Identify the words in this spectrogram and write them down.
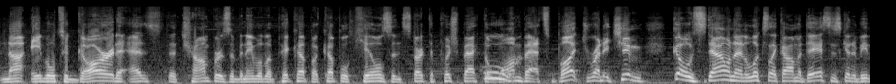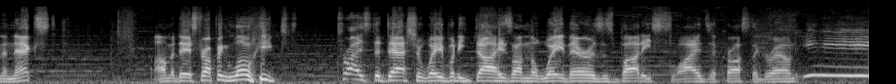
not able to guard as the Chompers have been able to pick up a couple kills and start to push back the Ooh. Wombats. But Dreaded Jim goes down and it looks like Amadeus is going to be the next. Amadeus dropping low. He tries to dash away, but he dies on the way there as his body slides across the ground. Eee!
